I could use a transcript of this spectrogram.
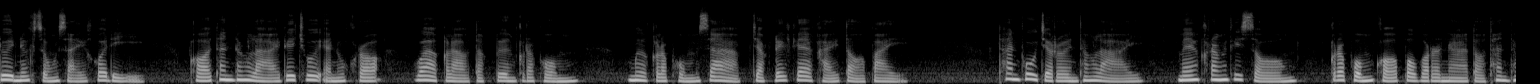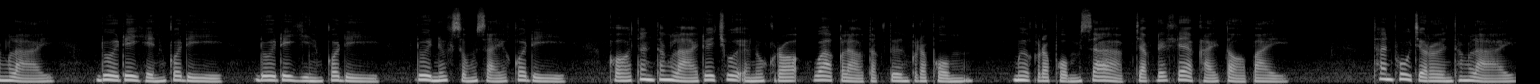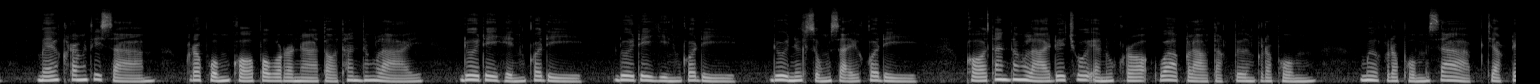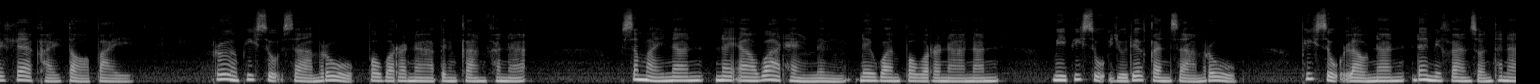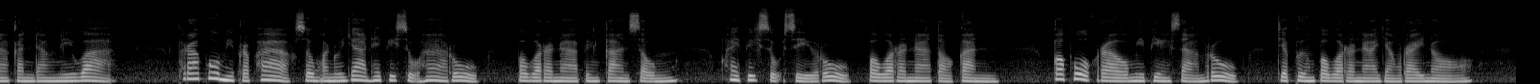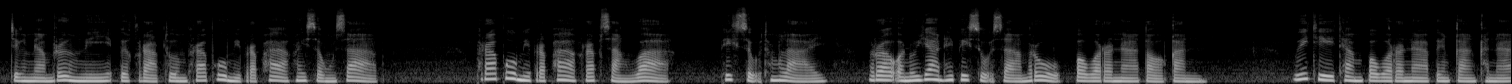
ด้วยนึกสงสัยก็ดี ขอท่านทั้งหลายด้วยช่วยอนุเคราะห์ว่ากล่าวตักเตือนกระผม เมื่อกระผมทราบจักได้แก้ไขต่อไป ท่านผู้เจริญทั้งหลาย แม้ครั้งที่สองกระผมขอปวารณาต่อท่านทั้งหลาย ด้วยได้เห็นก็ดี ด้วยได้ยินก็ดี ด้วยนึกสงสัยก็ดี ขอท่านทั้งหลายด้วยช่วยอนุเคราะห์ว่ากล่าวตักเตือนกระผม เมื่อกระผมทราบจักได้แก้ไขต่อไป ท่านผู้เจริญทั้งหลาย แม้ครั้งที่สามกระผมขอปวารณาต่อท่านทั้งหลาย ด้วยได้เห็นก็ดี ด้วยได้ยินก็ดี ด้วยนึกสงสัยก็ดี ขอท่านทั้งหลายด้วยช่วยอนุเคราะห์ว่ากล่าวตักเตือนกระผม เมื่อกระผมทราบจักได้แก้ไขต่อไป เรื่องภิกษุสามรูปปวารณาเป็นการคณะ สมัยนั้นในอาวาสแห่งหนึ่งในวันปวารณานั้น มีภิกษุอยู่ด้วยกันสามรูป ภิกษุเหล่านั้นได้มีการสนทนากันดังนี้ว่า พระผู้มีพระภาคทรงอนุญาตให้ภิกษุห้ารูป ปวารณาเป็นการสงฆ์ให้ภิกษุสี่รูป ปวารณาต่อกัน ก็พวกเรามีเพียงสามรูป จะพึงปวารณาอย่างไรหนอ จึงนำเรื่องนี้ไปกราบทูลพระผู้มีพระภาคให้ทรงทราบพ พระผู้มีพระภาครับสั่งว่า ภิกษุทั้งหลาย เราอนุญาตให้ภิกษุสามรูปปวารณาต่อกัน วิธีทำปวารณาเป็นการคณะ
